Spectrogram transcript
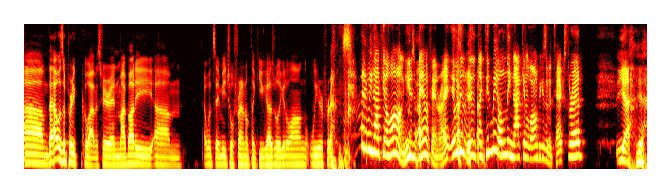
Um, that was a pretty cool atmosphere. And my buddy, um, I would say mutual friend. I don't think you guys really get along. We are friends. How did we not get along? He was a Bama fan, right? It was like didn't we only not get along because of a text thread? yeah, yeah,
